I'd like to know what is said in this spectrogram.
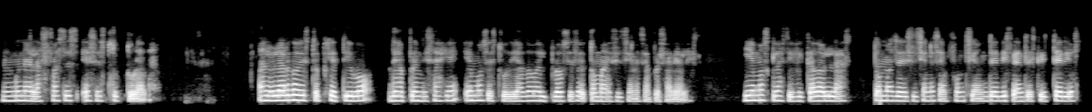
Ninguna de las fases es estructurada. A lo largo de este objetivo de aprendizaje hemos estudiado el proceso de toma de decisiones empresariales y hemos clasificado las tomas de decisiones en función de diferentes criterios.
